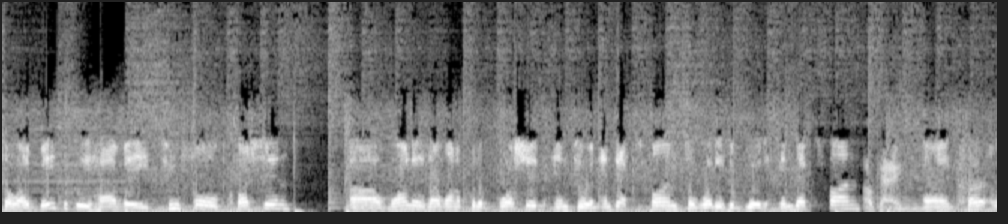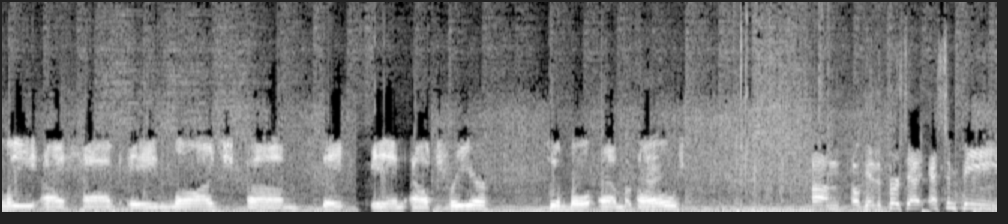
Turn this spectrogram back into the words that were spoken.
So I basically have a twofold question. Uh, one is I want to put a portion into an index fund. So what is a good index fund? Okay. And currently I have a large um, stake in Altria, symbol MO. Um, okay, the first uh, S&P,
